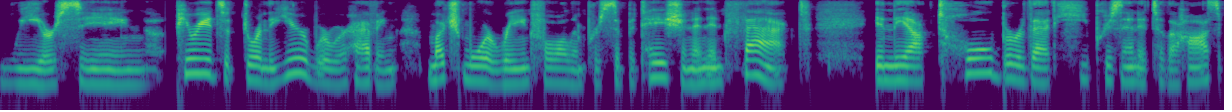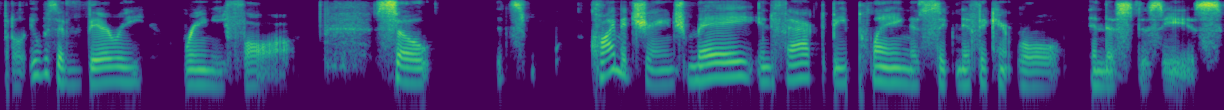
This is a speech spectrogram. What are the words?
we are seeing periods during the year where we're having much more rainfall and precipitation and in fact in the october that he presented to the hospital it was a very rainy fall so it's climate change may, in fact, be playing a significant role in this disease.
